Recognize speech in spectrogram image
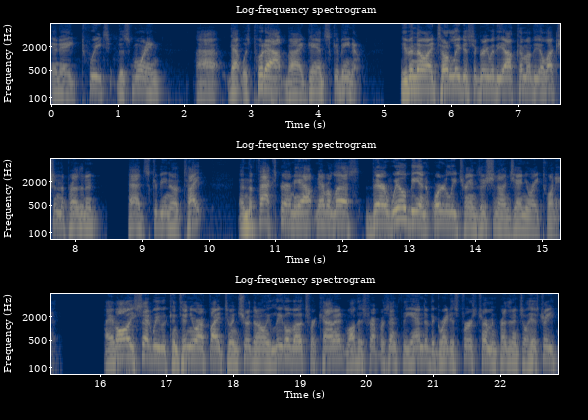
in a tweet this morning uh, that was put out by Dan Scavino. Even though I totally disagree with the outcome of the election, the president had Scavino type, and the facts bear me out. Nevertheless, there will be an orderly transition on January 20th. I have always said we would continue our fight to ensure that only legal votes were counted. While this represents the end of the greatest first term in presidential history,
